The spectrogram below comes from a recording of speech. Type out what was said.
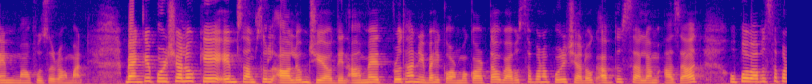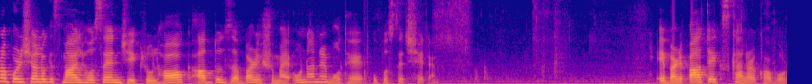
M Mahfuzur Rahman. ব্যাংকের পরিচালক কে এম শামসুল আলম জিয়াউদ্দিন আহমেদ, প্রধান নির্বাহী কর্মকর্তা ও ব্যবস্থাপনা পরিচালক আব্দুল সালাম আজাদ, উপব্যবস্থাপনা পরিচালক ইসমাইল হোসেন, জিকরুল হক, আব্দুল জব্বার এ সময় অন্যান্যের মধ্যে উপস্থিত ছিলেন। এবারে পাটেক্স খেলার খবর।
